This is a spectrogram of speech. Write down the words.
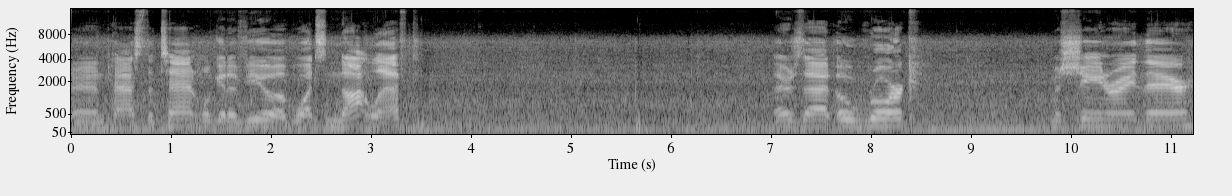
And past the tent, we'll get a view of what's not left. There's that O'Rourke machine right there.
